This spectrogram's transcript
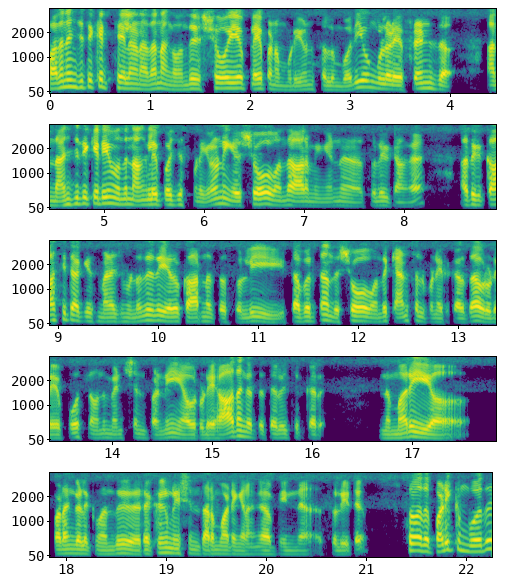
பதினஞ்சு டிக்கெட் சேல் ஆனால் தான் நாங்கள் வந்து ஷோயே ப்ளே பண்ண முடியும்னு சொல்லும்போது உங்களுடைய ஃப்ரெண்ட்ஸ் அந்த அஞ்சு டிக்கெட்டையும் வந்து நாங்களே பர்ச்சேஸ் பண்ணிக்கிறோம். நீங்கள் ஷோ வந்து ஆரம்பிங்கன்னு சொல்லியிருக்காங்க. அதுக்கு காசி டாக்கீஸ் மேனேஜ்மெண்ட் வந்து ஏதோ காரணத்தை சொல்லி தவிர்த்து அந்த ஷோவை வந்து கேன்சல் பண்ணியிருக்கிறத அவருடைய போஸ்ட்டில் வந்து மென்ஷன் பண்ணி அவருடைய ஆதங்கத்தை தெரிவிச்சிருக்காரு. இந்த மாதிரி படங்களுக்கு வந்து ரெக்கக்னிஷன் தர மாட்டேங்கிறாங்க அப்படின்னு சொல்லிட்டு. ஸோ அதை படிக்கும்போது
